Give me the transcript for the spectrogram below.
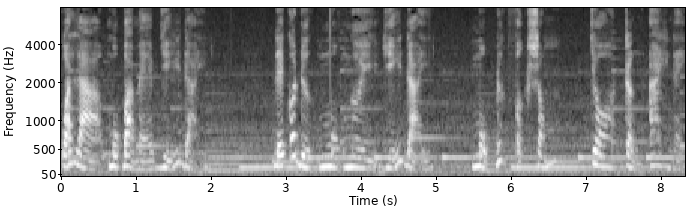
Quả là một bà mẹ vĩ đại. Để có được một người vĩ đại, một đức Phật sống cho trần ai này.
